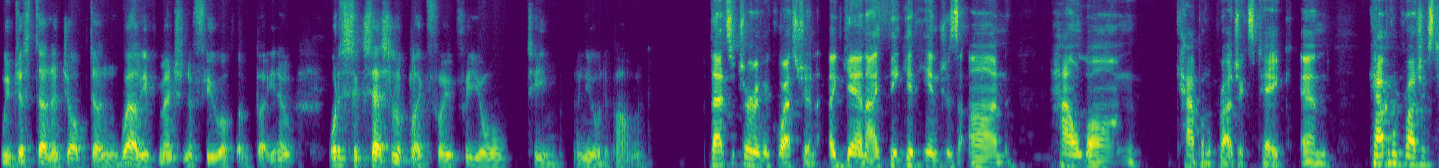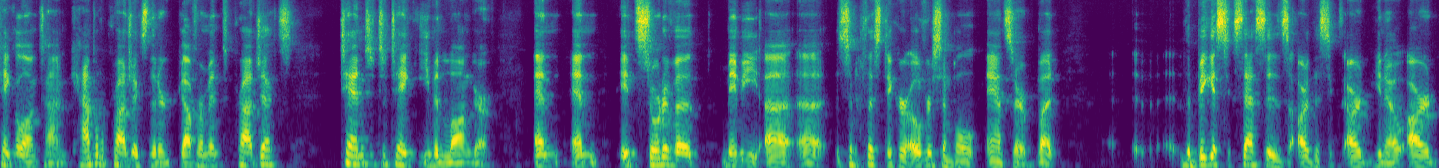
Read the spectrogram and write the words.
we've just done a job done well. You've mentioned a few of them, but you know, what does success look like for for your team and your department? That's a terrific question. Again, I think it hinges on how long capital projects take, and capital projects take a long time. Capital projects that are government projects tend to take even longer, and and it's sort of a maybe a, a simplistic or oversimple answer, but the biggest successes are the are you know are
